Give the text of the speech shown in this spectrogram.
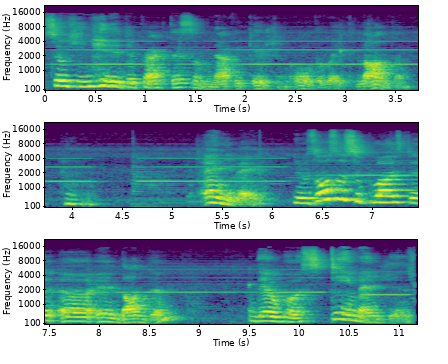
so he needed to practice some navigation all the way to London. anyway, he was also surprised uh, in London. There were steam engines,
